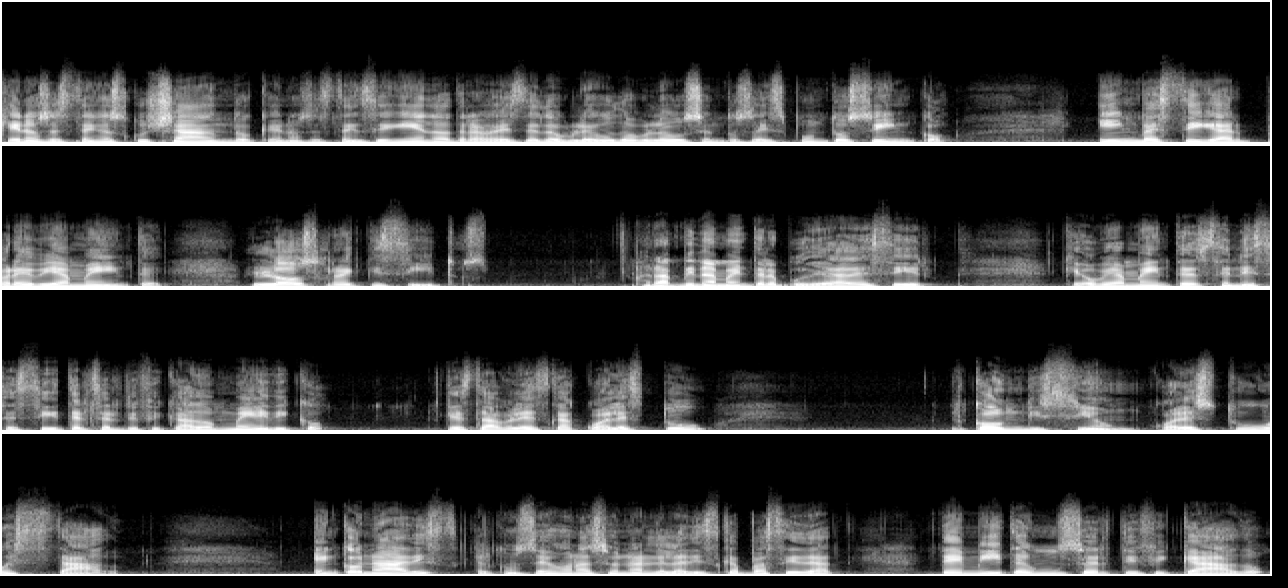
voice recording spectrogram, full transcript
que nos estén escuchando, que nos estén siguiendo a través de www.106.5, investigar previamente los requisitos. Rápidamente le pudiera decir que obviamente se necesita el certificado médico que establezca cuál es tu condición, cuál es tu estado. En CONADIS, el Consejo Nacional de la Discapacidad, te emite un certificado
